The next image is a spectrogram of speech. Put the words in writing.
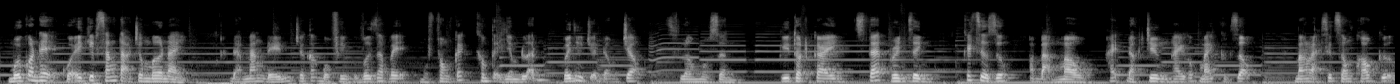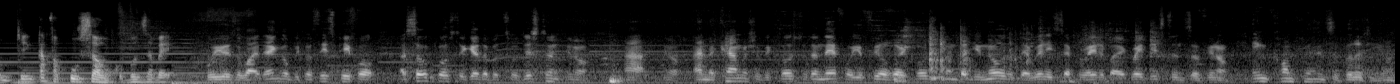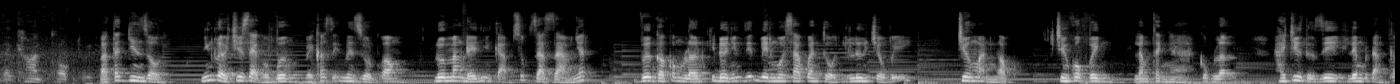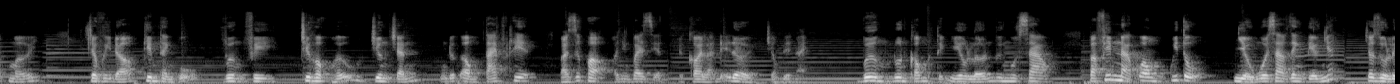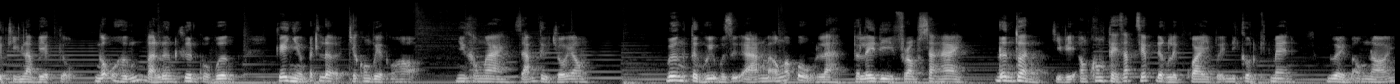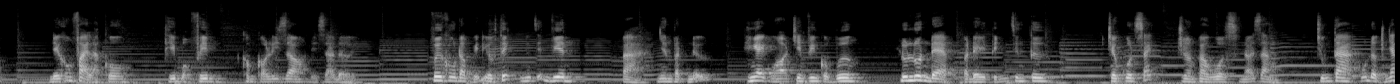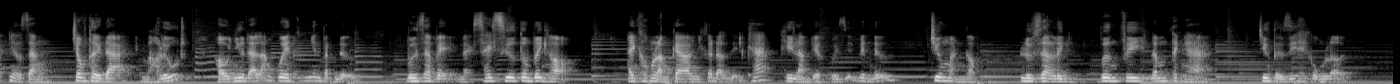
Mối quan hệ của ekip sáng tạo trong mơ này đã mang đến cho các bộ phim của Vương Gia Vệ một phong cách không thể nhầm lẫn với những chuyển động chậm, slow motion, kỹ thuật cay, step printing, cách sử dụng bảng màu hay đặc trưng hay góc máy cực rộng mang lại sức sống khó cưỡng cho những tác phẩm u sầu của Vương Gia Vệ. We use a wide angle because these people are so close together but so distant, you know, uh, you know, and the camera should be close to them. Therefore, you feel very close to them, but you know that they're really separated by a great distance of, you know, incomprehensibility. You know, they can't talk to each other. Và tất nhiên rồi, những lời chia sẻ của Vương về các diễn viên ruột của ông luôn mang đến những cảm xúc giạt rào nhất. Vương có công lớn khi đưa những diễn viên ngôi sao quen thuộc như Lương Triều Vĩ, Trương Mạn Ngọc, Trương Quốc Vinh, Lâm Thanh Hà, Cục Lợi hay Trương Tử Di lên một đẳng cấp mới. Trong khi đó, Kim Thành Vũ, Vương Phi, Trương Hồng Hữu, Trương Chấn cũng được ông tái phát hiện và giúp họ có những vai diễn được coi là đễ đời trong điện ảnh. Vương luôn có một tình yêu lớn với ngôi sao và phim nào của ông quy tụ nhiều ngôi sao danh tiếng nhất cho dù lịch trình làm việc kiểu ngẫu hứng và lơn khươn của Vương gây nhiều bất lợi cho công việc của họ nhưng không ai dám từ chối ông. Vương từng hủy một dự án mà ông ấp ủ là The Lady from Shanghai đơn thuần chỉ vì ông không thể sắp xếp được lịch quay với Nicole Kidman, người mà ông nói nếu không phải là cô thì bộ phim không có lý do để ra đời. Vương cũng đặc biệt yêu thích những diễn viên và nhân vật nữ. Hình ảnh của họ trên phim của Vương luôn luôn đẹp và đầy tính riêng tư. Trong cuốn sách, John Powers nói rằng chúng ta cũng được nhắc nhở rằng trong thời đại mà Hollywood hầu như đã lãng quên các nhân vật nữ, Vương Gia Vệ lại say sưa tôn vinh họ. Anh không làm cao như các đạo diễn khác khi làm việc với diễn viên nữ Trương Mạn Ngọc, Lưu Gia Linh, Vương Phi, Lâm Thanh Hà, Trương Tử Di hay Cùng Lợi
